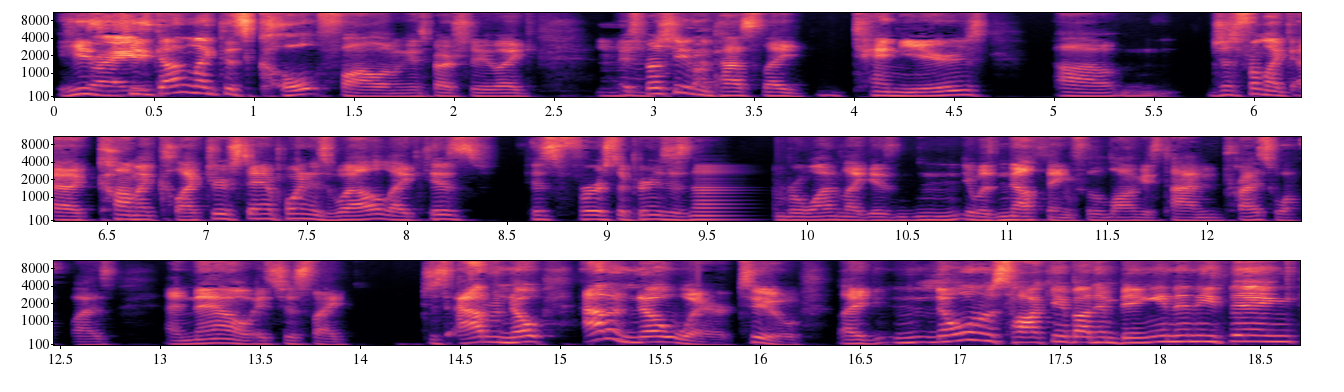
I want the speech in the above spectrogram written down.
he's right? he's gotten like this cult following especially like Mhm. especially in the past like 10 years um just from like a comic collector standpoint as well like his his first appearance is number one like is it was nothing for the longest time price wise and now it's just like just out of no out of nowhere too like no one was talking about him being in anything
